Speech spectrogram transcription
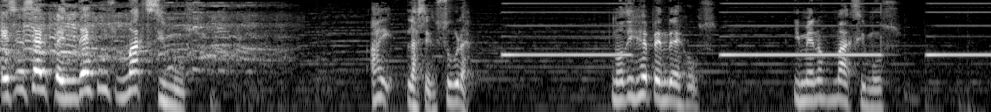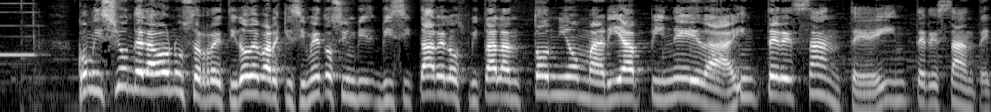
Ese es el pendejus maximus. Ay, la censura. No dije pendejus. Y menos maximus. Comisión de la ONU se retiró de Barquisimeto sin visitar el hospital Antonio María Pineda. Interesante, interesante.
